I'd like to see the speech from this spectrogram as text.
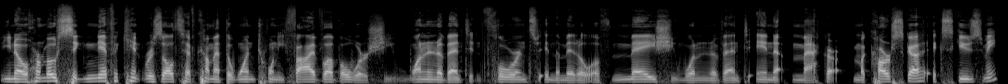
You know, her most significant results have come at the 125 level, where she won an event in Florence in the middle of May. She won an event in Makar- Makarska, excuse me,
